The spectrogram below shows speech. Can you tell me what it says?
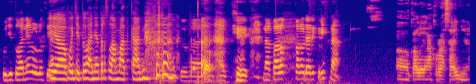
puji Tuhannya lulus ya Iya puji Tuhannya terselamatkan. Puji Tuhan oke nah kalau kalau dari Krisna Eh, kalau yang aku rasain ya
